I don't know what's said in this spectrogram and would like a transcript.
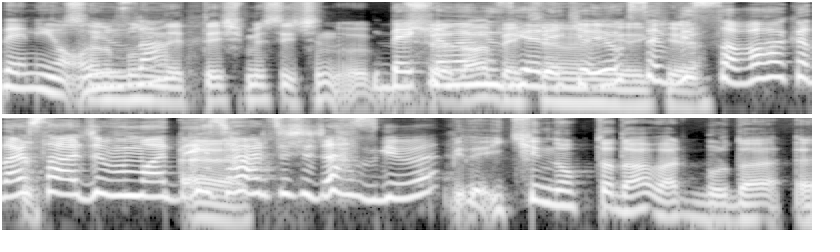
deniyor. Sanırım o yüzden bunun netleşmesi için beklememiz beklememiz gerekiyor. Yoksa gerekiyor. biz sabaha kadar sadece bu maddeyi Evet. tartışacağız gibi. Bir de iki nokta daha var burada e,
